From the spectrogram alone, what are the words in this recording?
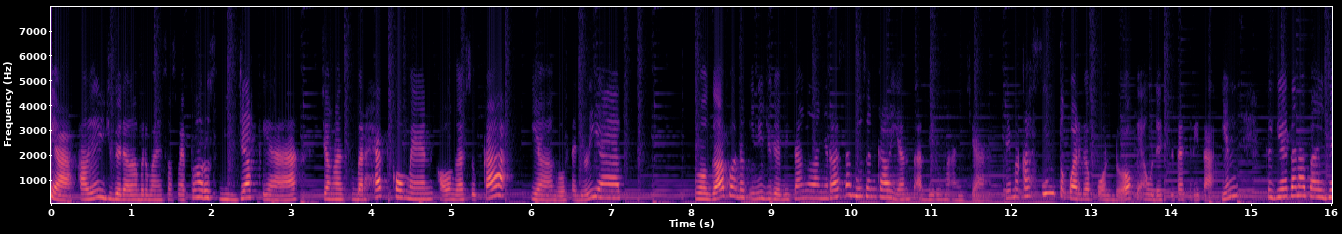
iya, kalian juga dalam bermain sosmed tuh harus bijak ya. Jangan sebar head comment. Kalau nggak suka, ya nggak usah dilihat. Semoga pondok ini juga bisa ngilangin rasa bosan kalian saat di rumah aja. Terima kasih untuk warga pondok yang udah kita ceritain kegiatan apa aja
